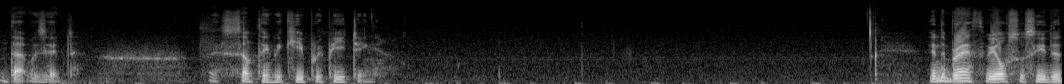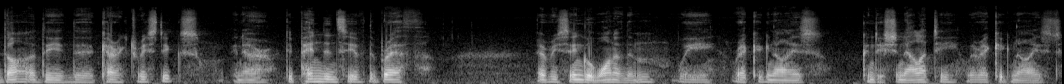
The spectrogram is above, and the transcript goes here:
That was it. It's something we keep repeating. In the breath, we also see the, the, the characteristics in our dependency of the breath. Every single one of them, we recognize conditionality, we recognize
